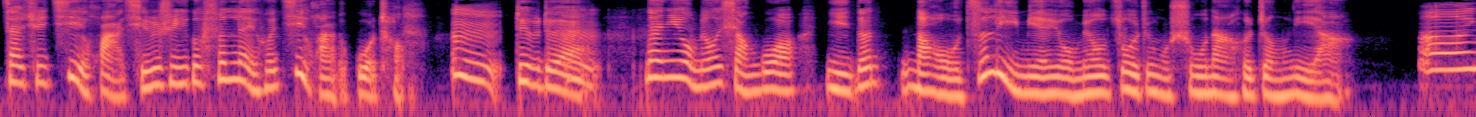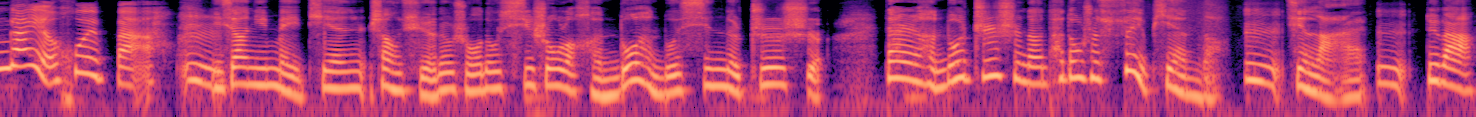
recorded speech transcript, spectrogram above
再去计划，其实是一个分类和计划的过程，嗯对不对？嗯，那你有没有想过，你的脑子里面有没有做这种收纳和整理啊？呃，应该也会吧。嗯你像你每天上学的时候都吸收了很多很多新的知识，但是很多知识呢，它都是碎片的嗯进来，嗯对吧？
